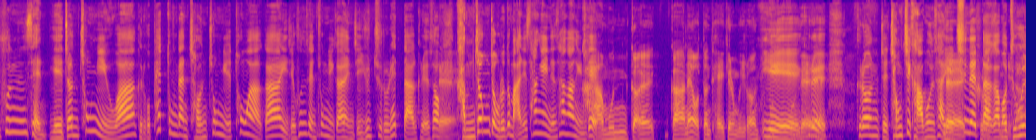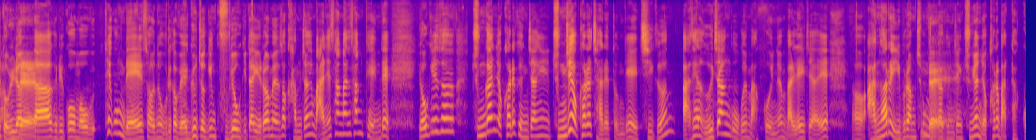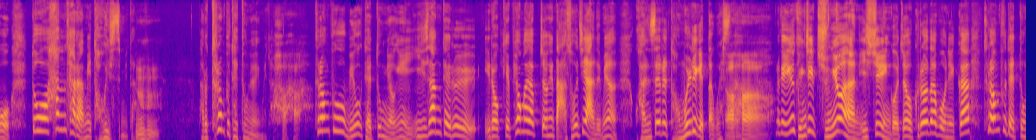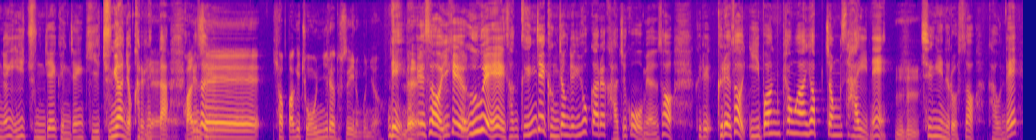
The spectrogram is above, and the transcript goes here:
훈센 예전 총리와 그리고 패통단 전 총리의 통화가 이제 훈센 총리가 이제 유출을 했다. 그래서 네. 감정적으로도 많이 상해 있는 상황인데 가문 가- 간의 어떤 대결 뭐 이런 예, 네. 그래. 그런 이제 정치 가문 사이에 네, 친했다가 뭐 그렇습니다. 네. 등을 돌렸다. 그리고 뭐 태국 내에서는 우리가 외교적인 굴욕이다 이러면서 감정이 많이 상한 상태인데 여기서 중간 역할을 굉장히 중재 역할을 잘했던 게 지금 아세안 의장국을 맡고 있는 말레이시아의 어, 안와르 이브람 총리가 네. 굉장히 중요한 역할을 맡았고 또 한 사람이 더 있습니다. 음흠. 바로 트럼프 대통령입니다. 하하. 트럼프 미국 대통령이 이 상태를 이렇게 평화협정에 나서지 않으면 관세를 더 물리겠다고 했어요. 아하. 그러니까 이게 굉장히 중요한 이슈인 거죠. 그러다 보니까 트럼프 대통령이 이 중재에 굉장히 기- 중요한 역할을 했다. 네. 그래서 관세 협박이 좋은 일에도 쓰이는군요. 네. 그래서 이게 의외에 굉장히 긍정적인 효과를 가지고 오면서 그래, 그래서 이번 평화협정 사인의 음흠. 증인으로서 가운데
